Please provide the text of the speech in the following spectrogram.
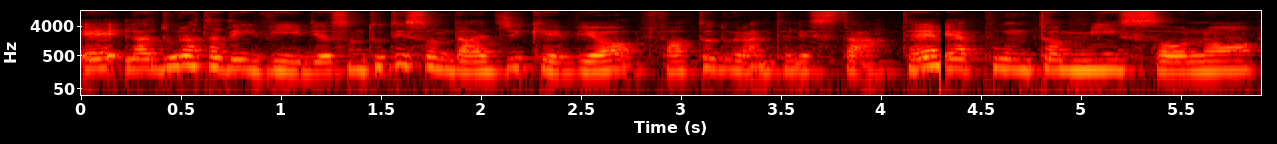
e la durata dei video, sono tutti sondaggi che vi ho fatto durante l'estate e appunto mi sono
